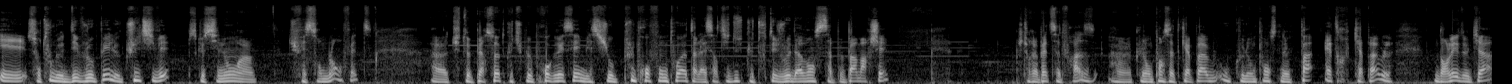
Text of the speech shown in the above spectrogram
et surtout le développer, le cultiver, parce que sinon euh, tu fais semblant en fait. Euh, tu te persuades que tu peux progresser, mais si au plus profond de toi, tu as la certitude que tout est joué d'avance, ça ne peut pas marcher. Je te répète cette phrase, euh, que l'on pense être capable ou que l'on pense ne pas être capable, dans les deux cas,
